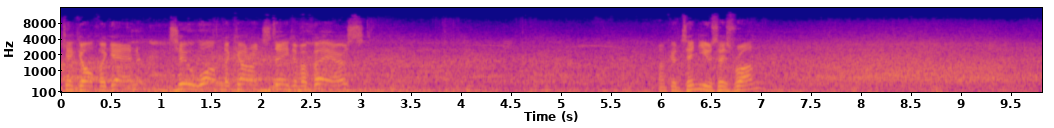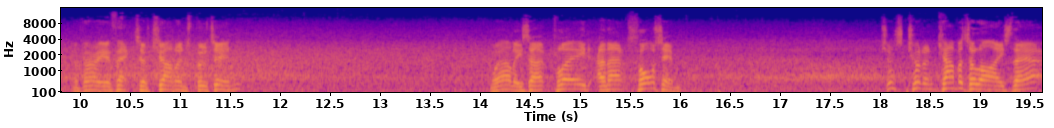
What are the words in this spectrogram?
Well, as they kick off again, 2-1 the current state of affairs. And continues his run. A very effective challenge put in. Well, he's outplayed and outthought him. Just couldn't capitalise there.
